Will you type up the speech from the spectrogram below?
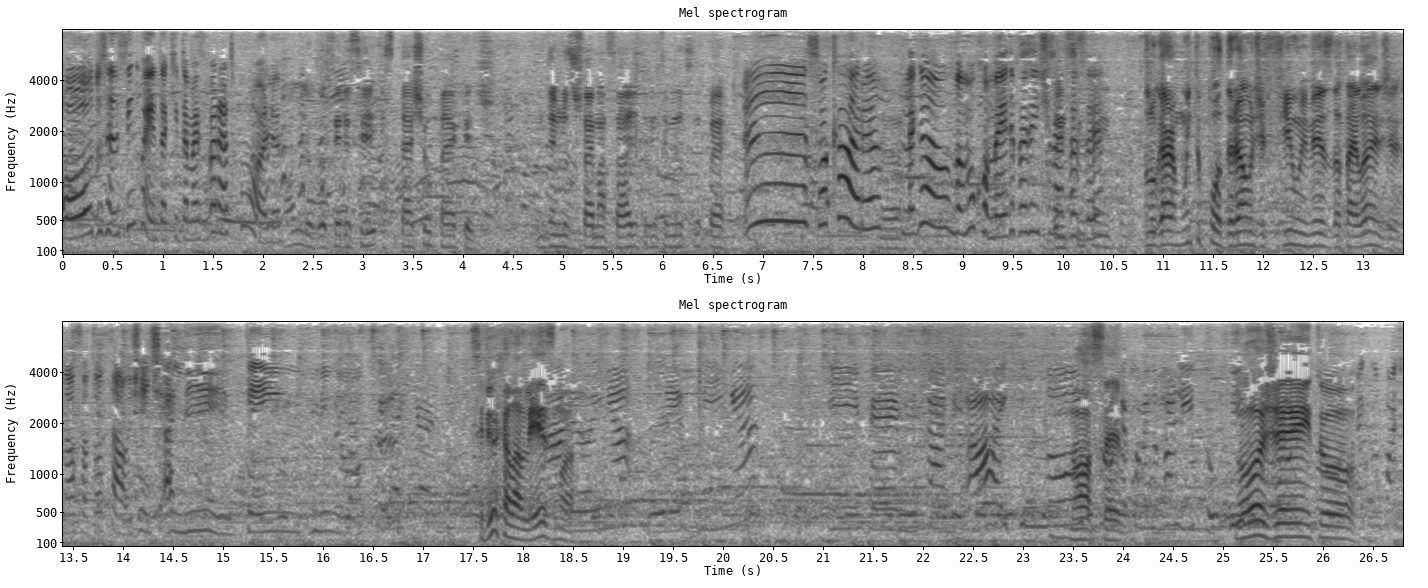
ou 250. Aqui tá mais barato com óleo. Olha, eu gostei desse Special Package. 30 minutos de Thai massagem, 30 minutos no pé. Ah, sua cara. Legal. Vamos comer e depois a gente vai fazer. 150. Lugar muito podrão de filme mesmo da Tailândia. Nossa, total. Gente, ali tem minhoca, Você viu aquela lesma? aranha, lesminha e verme, sabe? Ai, que nojo. Nossa, é- Você comendo palito. Que Nojento! É que não pode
